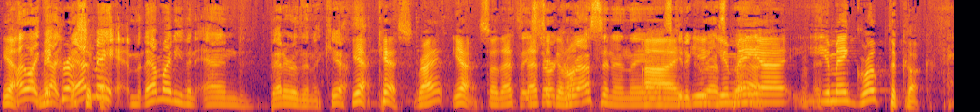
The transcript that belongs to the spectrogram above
Yeah, I like that. That may cook. that might even end better than a kiss. Yeah, kiss, right? Yeah, so that's They that's start a good caressing and they one. ask Uh, you to you, caress you may uh, you may grope the cook. You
